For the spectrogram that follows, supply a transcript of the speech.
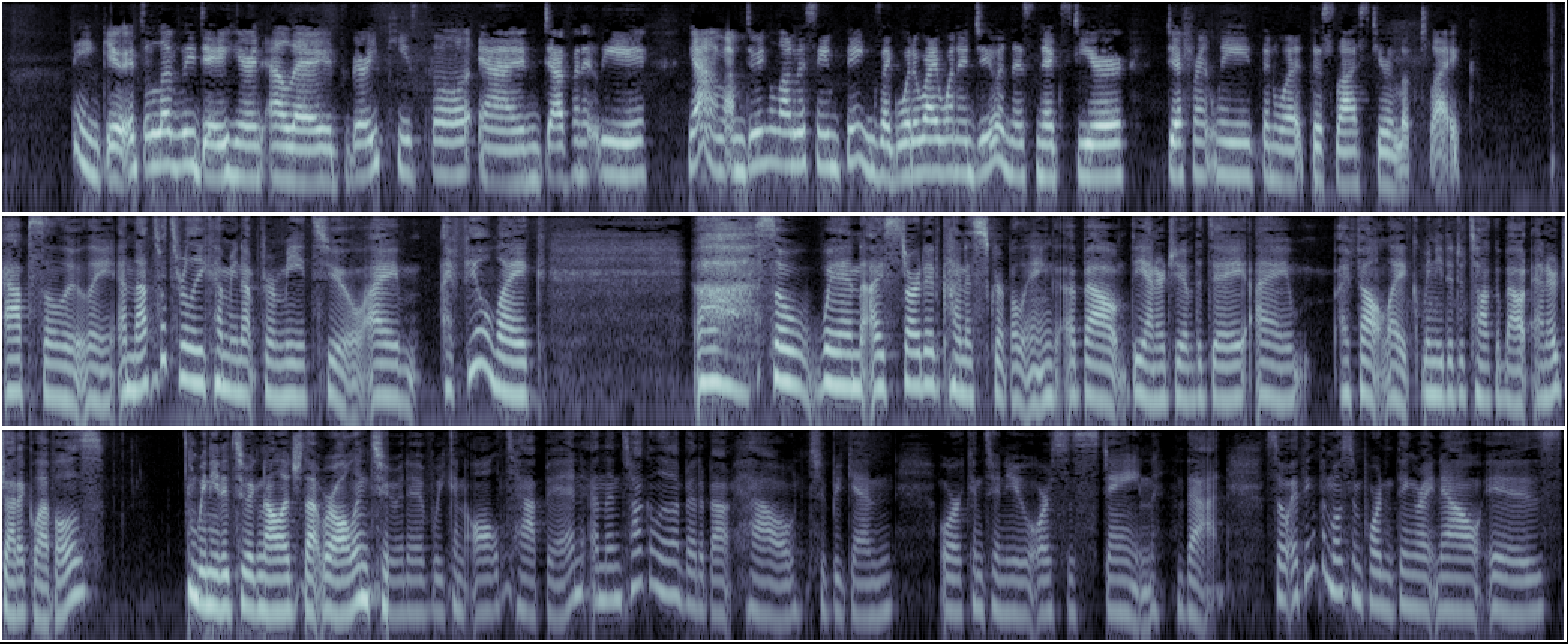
Thank you. It's a lovely day here in LA. It's very peaceful and definitely, yeah, I'm, I'm doing a lot of the same things. Like, what do I want to do in this next year differently than what this last year looked like? Absolutely. And that's what's really coming up for me too. I, I feel like, uh, so when I started kind of scribbling about the energy of the day, I, I felt like we needed to talk about energetic levels we needed to acknowledge that we're all intuitive, we can all tap in, and then talk a little bit about how to begin or continue or sustain that. So I think the most important thing right now is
